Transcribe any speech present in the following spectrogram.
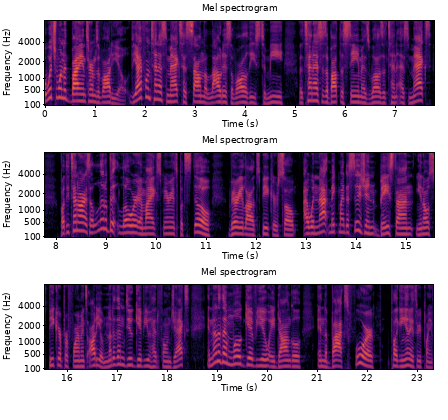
which one to buy in terms of audio? The iPhone XS Max has sound the loudest of all of these to me. The XS is about the same as well as the XS Max, but the XR is a little bit lower in my experience, but still very loud speakers. So I would not make my decision based on, you know, speaker performance audio. None of them do give you headphone jacks and none of them will give you a dongle in the box for plugging in a 3.5.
